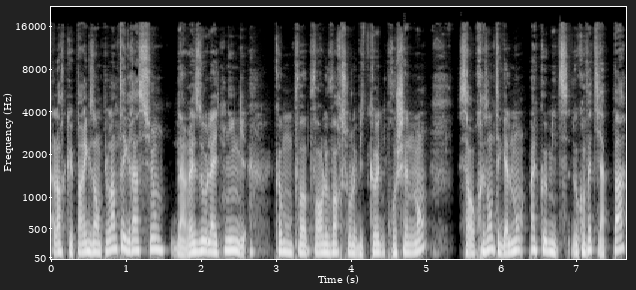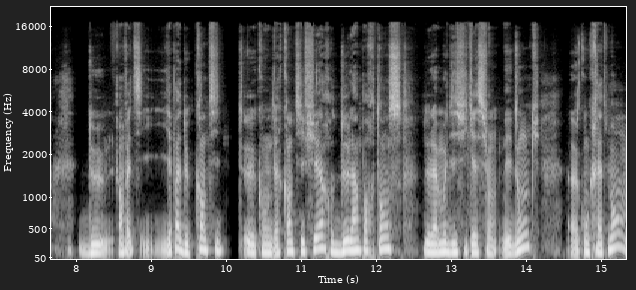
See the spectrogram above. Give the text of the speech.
alors que par exemple l'intégration d'un réseau Lightning, comme on peut pouvoir le voir sur le Bitcoin prochainement, ça représente également un commit. Donc en fait, il n'y a pas de, en fait, il n'y a pas de quanti, euh, comment dire, quantifieur de l'importance de la modification. Et donc, euh, concrètement,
